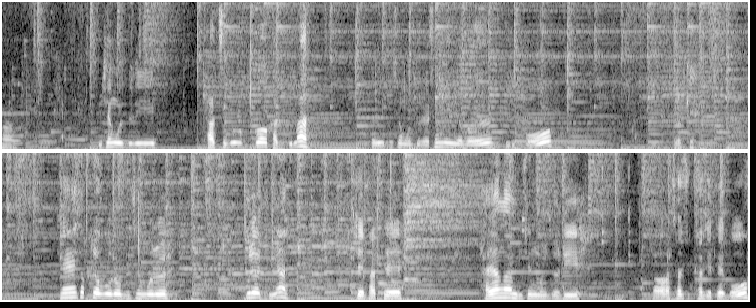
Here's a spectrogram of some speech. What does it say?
아, 미생물들이 다 죽을 것 같지만 저희 미생물들의 생명력을 믿고 이렇게 계속적으로 미생물을 뿌려주면 제 밭에 다양한 미생물들이 어, 서식하게 되고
